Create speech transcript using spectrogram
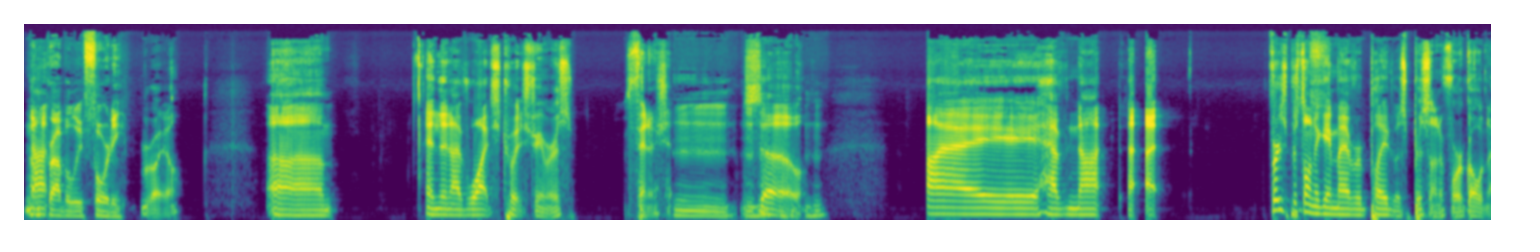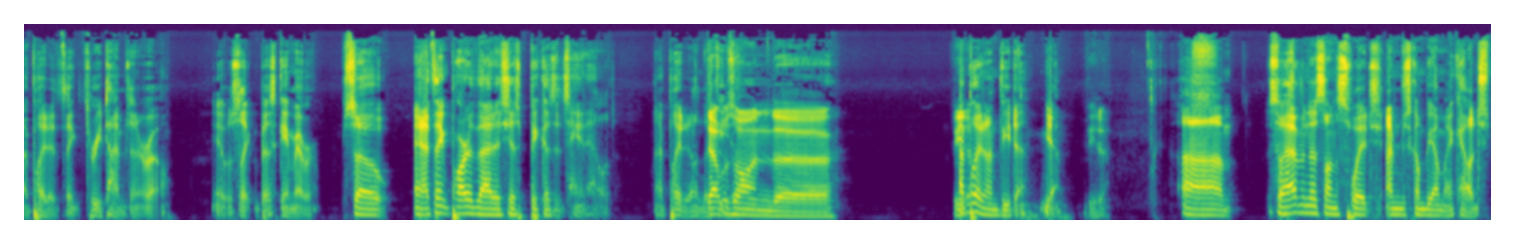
Not probably 40. Royal. Um, and then I've watched Twitch streamers finish it. Mm, mhm, So- mhm. I have not. I, I, first Persona game I ever played was Persona 4 Gold, and I played it like three times in a row. It was like the best game ever. So, and I think part of that is just because it's handheld. I played it on the. that Vita. was on the. I played it on Vita. Yeah. Vita. Um. So having this on Switch, I'm just gonna be on my couch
